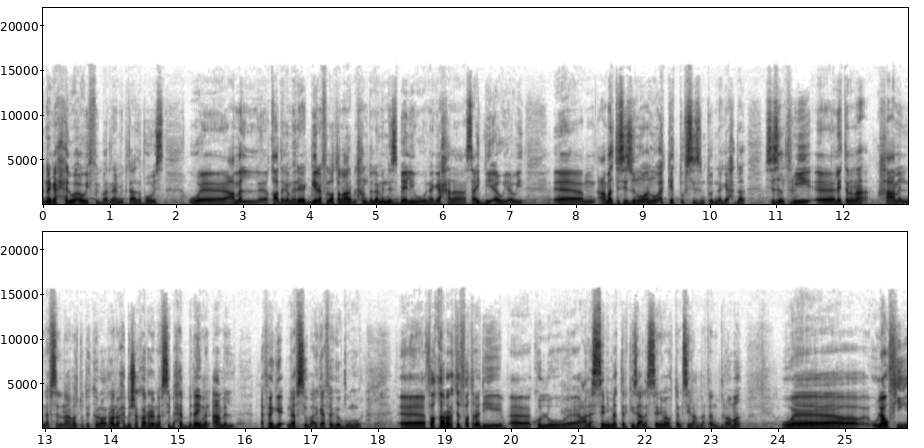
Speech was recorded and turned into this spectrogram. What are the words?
نجاح حلو قوي في البرنامج بتاع The Voice وعمل قاعدة جماهيرية كبيرة في الوطن العربي الحمد لله بالنسبة لي ونجاح أنا سعيد بيه قوي قوي. عملت season 1 واكدته في season 2 النجاح ده. season 3 آه، لقيت إن أنا هعمل نفس اللي أنا عملته تكرار. أنا ما بحبش أكرر نفسي بحب دايما أعمل أفاجئ نفسي وبعد كده أفاجئ الجمهور. آه، فقررت الفترة دي يبقى كله على السينما تركيزي على السينما والتمثيل عامة دراما. و... ولو في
